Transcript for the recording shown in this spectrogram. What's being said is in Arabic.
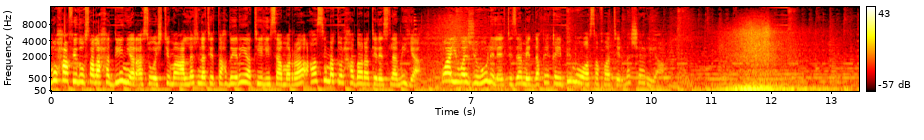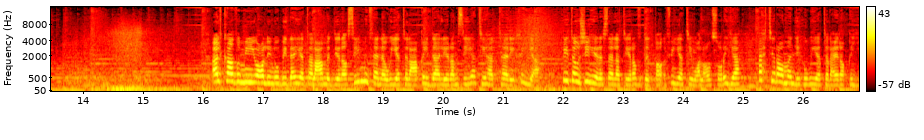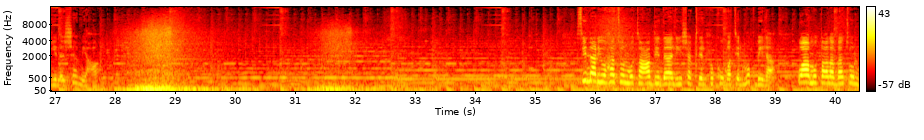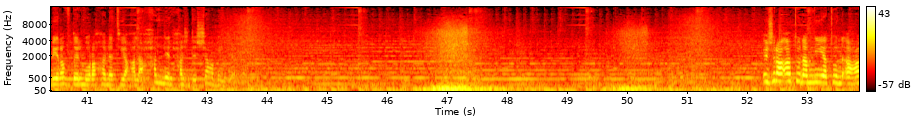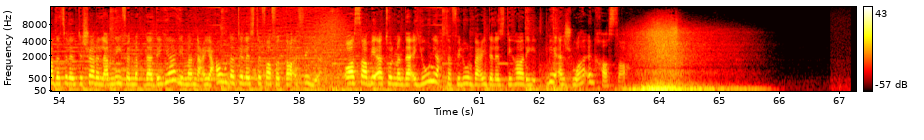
محافظ صلاح الدين يرأس اجتماع اللجنة التحضيرية لسامراء عاصمة الحضارة الإسلامية ويوجه للالتزام الدقيق بمواصفات المشاريع. الكاظمي يعلن بداية العام الدراسي من ثانوية العقيدة لرمزيتها التاريخية لتوجيه رسالة رفض الطائفية والعنصرية احتراما لهوية العراقيين الجامعة. سيناريوهات متعددة لشكل الحكومة المقبلة ومطالبات برفض المراهنة على حل الحشد الشعبي. إجراءات أمنية أعادت الانتشار الأمني في المقدادية لمنع عودة الاصطفاف الطائفي والصابئة المندائيون يحتفلون بعيد الازدهار بأجواء خاصة.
